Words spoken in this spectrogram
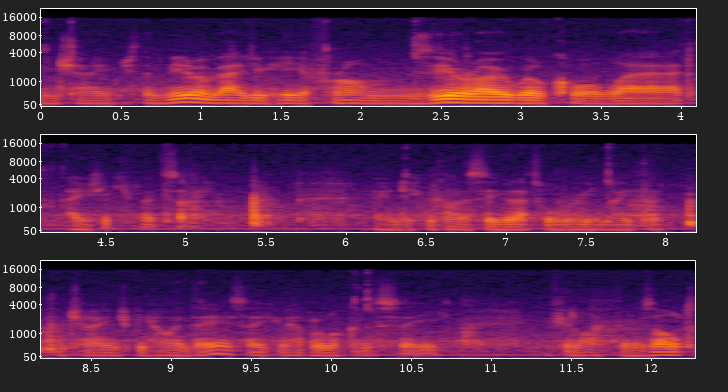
and change the minimum value here from 0, we'll call that 80, let's say. And you can kind of see that that's already made the, the change behind there, so you can have a look and see if you like the result.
